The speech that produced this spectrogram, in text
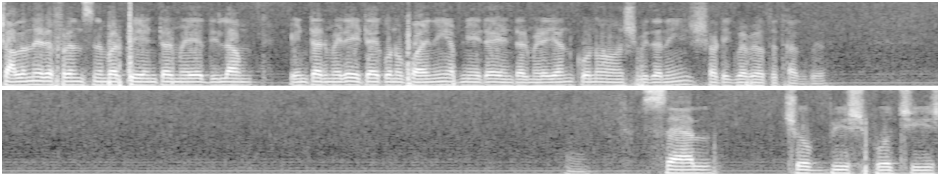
চালানের রেফারেন্স নাম্বার পেয়ে এন্টার মেরে দিলাম। এন্টার মেরে এটায় কোনো ভয় নেই, আপনি এটা এন্টার মেরে যান, কোনো অসুবিধা নেই, সঠিকভাবে হতে থাকবে। স্যাল চব্বিশ পঁচিশ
